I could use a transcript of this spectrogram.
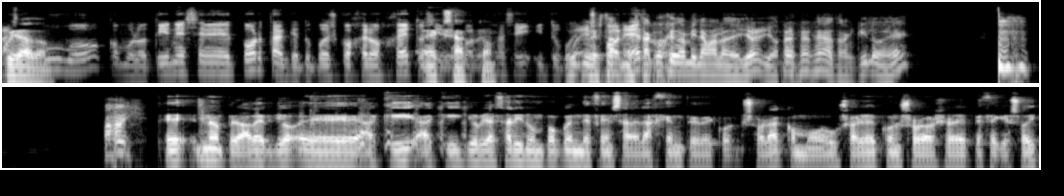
cuidado. cubo, como lo tienes en el portal, que tú puedes coger objetos Exacto. y ponerlos así, y tú Uy, me puedes está, me está ponerlo. cogiendo a mí la mano de Giorgio. Espera, espera, espera, tranquilo, ¿eh? Eh, no, pero a ver, yo eh, aquí, aquí yo voy a salir un poco en defensa de la gente de consola, como usuario de consola, usuario de PC que soy.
